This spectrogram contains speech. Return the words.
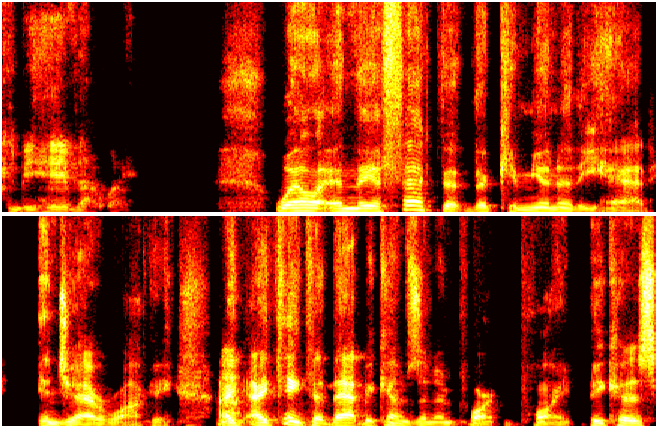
can behave that way. Well, and the effect that the community had in Jabberwocky, yeah. I, I think that that becomes an important point because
